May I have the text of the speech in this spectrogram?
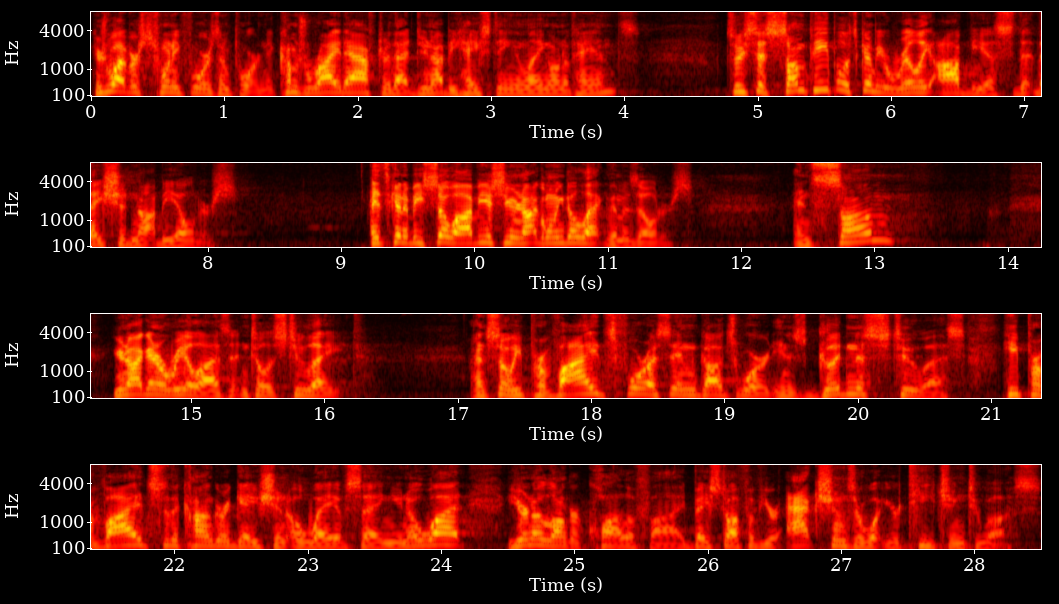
Here's why verse 24 is important. It comes right after that, do not be hasty in laying on of hands. So he says, some people, it's going to be really obvious that they should not be elders. It's going to be so obvious you're not going to elect them as elders. And some, You're not going to realize it until it's too late. And so he provides for us in God's word, in his goodness to us. He provides to the congregation a way of saying, you know what? You're no longer qualified based off of your actions or what you're teaching to us.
